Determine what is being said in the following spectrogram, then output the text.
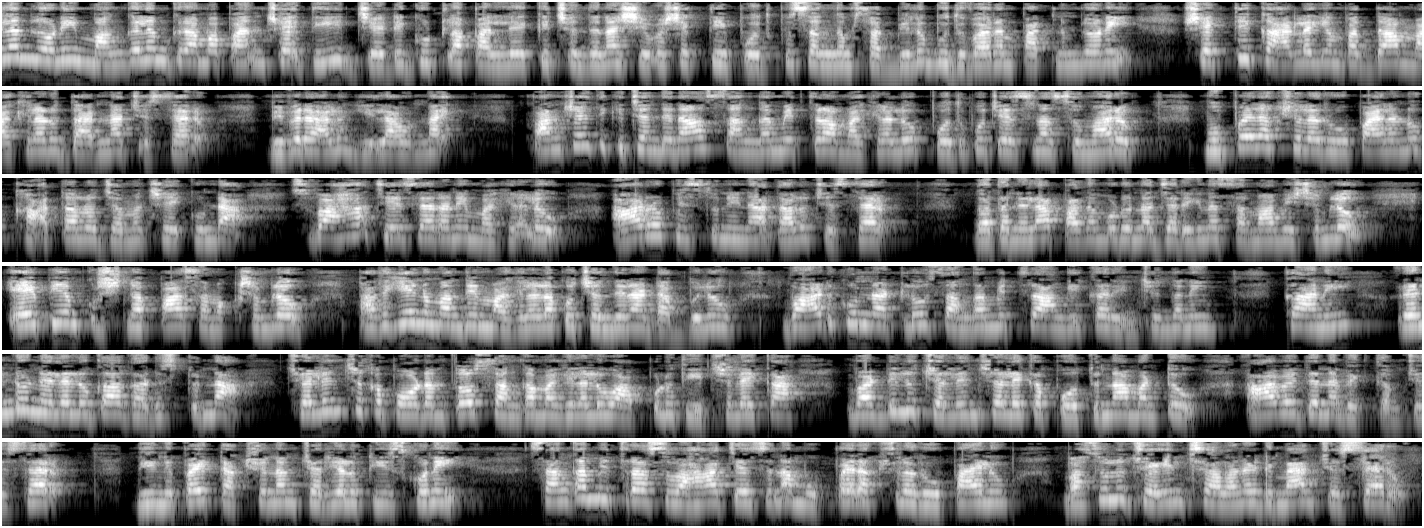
మండలంలోని మంగళం గ్రామ పంచాయతీ జడిగుట్ల పల్లెకి చెందిన శివశక్తి పొదుపు సంఘం సభ్యులు బుధవారం పట్టణంలోని శక్తి కార్యాలయం వద్ద మహిళలు ధర్నా చేశారు. వివరాలు ఇలా ఉన్నాయి. పంచాయతీకి చెందిన సంఘమిత్ర మహిళలు పొదుపు చేసిన సుమారు ముప్పై లక్షల రూపాయలను ఖాతాలో జమ చేయకుండా స్వాహా చేశారని మహిళలు ఆరోపిస్తూ నినాదాలు చేశారు. గత నెల పదమూడున జరిగిన సమావేశంలో ఏపీఎం కృష్ణప్ప సమక్షంలో పదిహేను మంది మహిళలకు చెందిన డబ్బులు వాడుకున్నట్లు సంఘమిత్ర అంగీకరించిందని. కానీ రెండు నెలలుగా గడుస్తున్నా చెల్లించకపోవడంతో సంఘ మహిళలు అప్పులు తీర్చలేక వడ్డీలు చెల్లించలేకపోతున్నామంటూ ఆవేదన వ్యక్తం చేశారు. దీనిపై తక్షణం చర్యలు తీసుకుని సంఘమిత్ర స్వాహా చేసిన ముప్పై లక్షల రూపాయలు వసూలు చేయించాలని డిమాండ్ చేశారు.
